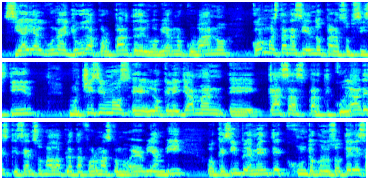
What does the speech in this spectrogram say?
si hay alguna ayuda por parte del gobierno cubano, cómo están haciendo para subsistir. Muchísimos, eh, lo que le llaman eh, casas particulares que se han sumado a plataformas como Airbnb o que simplemente junto con los hoteles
